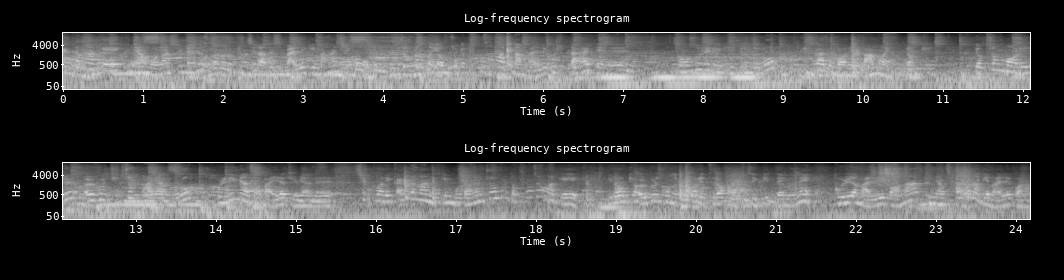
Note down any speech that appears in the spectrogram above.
깔끔하게 그냥 원하시면 손으로 빗질하듯이 말리기만 하시고 조금 더 옆쪽에 풍성하게 난 말리고 싶다 할 때는 정수리를 기준으로 귓가지 머리를 나눠요 이렇게 옆쪽 머리를 얼굴 뒤쪽 방향으로 돌리면서 말려주면은 치컬이 깔끔한 느낌보다는 조금 더 풍성하게 이렇게 얼굴 선으로 컬이 들어갈 수 있기 때문에 돌려 말리거나 그냥 차분하게 말리거나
